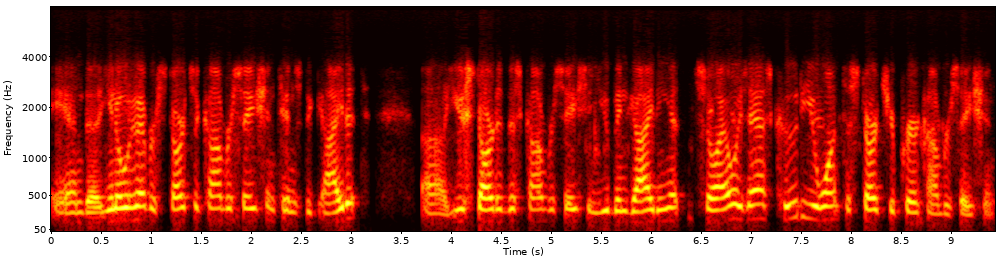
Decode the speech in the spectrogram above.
And, uh, you know, whoever starts a conversation tends to guide it. Uh, you started this conversation, you've been guiding it. So I always ask, who do you want to start your prayer conversation?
